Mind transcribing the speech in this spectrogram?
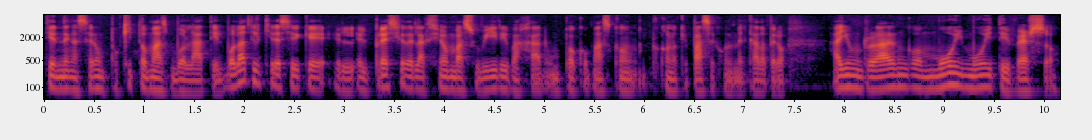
tienden a ser un poquito más volátil. Volátil quiere decir que el, precio de la acción va a subir y bajar un poco más con, con, lo que pasa con el mercado, pero hay un rango muy, muy diverso.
